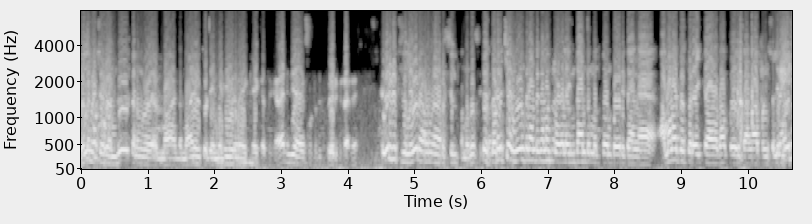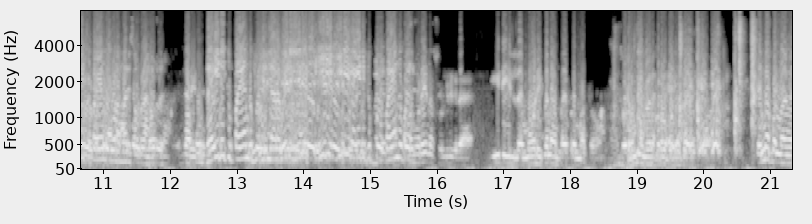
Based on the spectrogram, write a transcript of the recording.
முதலமைச்சர் வந்து தன்னுடைய இந்த மாநிலத்துடைய நிதி உரிமையை கேட்கறதுக்காக நிதி ஆயோக் கூட்டத்துக்கு போயிருக்காரு எதிர்கட்சி தலைவர் அவங்க அரசியல் பண்ணதை. தொடர்ச்சியா மூன்றாண்டு காலம் போகல இந்த ஆண்டு மட்டும் போயிருக்காங்க. அமலாக்கத்துறைக்காக தான் போயிருக்காங்க அப்படின்னு சொல்லி பயந்து போன மாதிரி சொல்றாங்க. ரைடுக்கு பயந்து போயிருக்காரு. இடி ரைடுக்கு போய் பயந்து போய் முறை நான் சொல்லியிருக்கிறேன். ஈடி இல்ல மோடிக்கு நான் பயப்பட மாட்டோம். தொடர்ந்து என்ன பண்ணாங்க?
